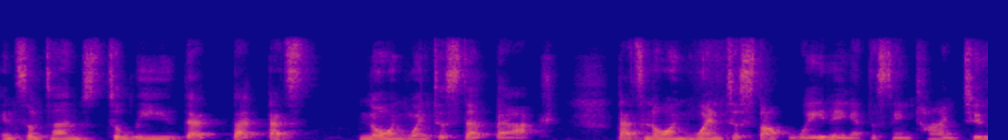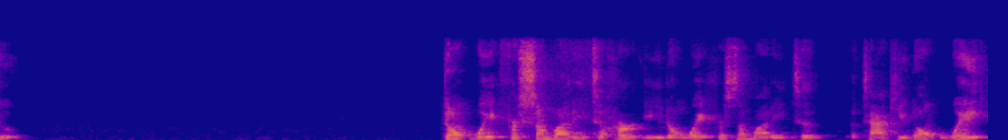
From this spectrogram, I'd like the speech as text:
And sometimes to lead that that that's knowing when to step back. That's knowing when to stop waiting at the same time too. Don't wait for somebody to hurt you. Don't wait for somebody to attack you. Don't wait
